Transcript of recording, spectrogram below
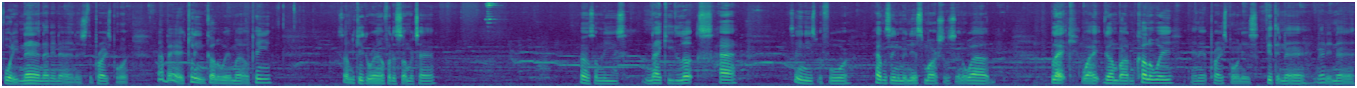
$49.99 is the price point. Not bad, clean colorway in my opinion. Something to kick around for the summertime. Found some of these Nike Lux High. Seen these before. Haven't seen them in this Marshalls in a while. Black, white, gum bottom colorway. And that price point is $59.99.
